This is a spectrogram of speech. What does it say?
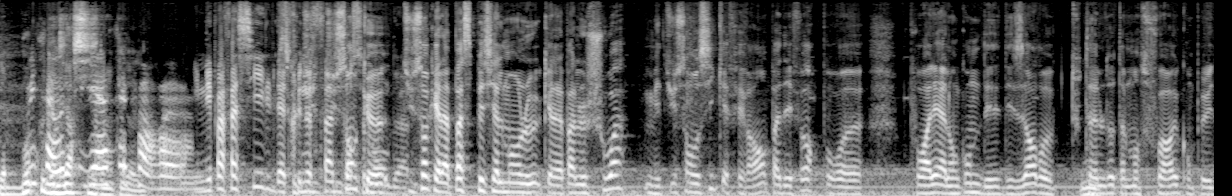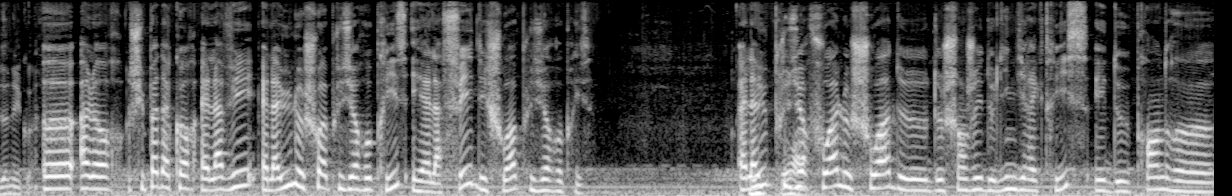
Il y a Oui, beaucoup aussi d'exercices euh, il n'est pas facile d'être une tu, femme tu sens dans ce que monde. tu sens qu'elle a pas spécialement le qu'elle a pas le choix, mais tu sens aussi qu'elle fait vraiment pas d'effort pour euh, pour aller à l'encontre des, des ordres tout à- Mm. totalement foireux qu'on peut lui donner quoi. Euh, alors, je suis pas d'accord. Elle avait, elle a eu le choix à plusieurs reprises et elle a fait des choix à plusieurs reprises. Elle a Oui, eu plusieurs fois le choix de, de changer de ligne directrice et de prendre, euh,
